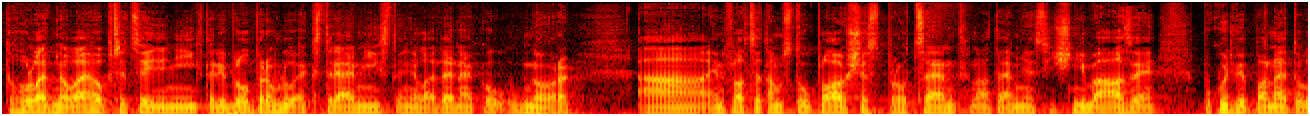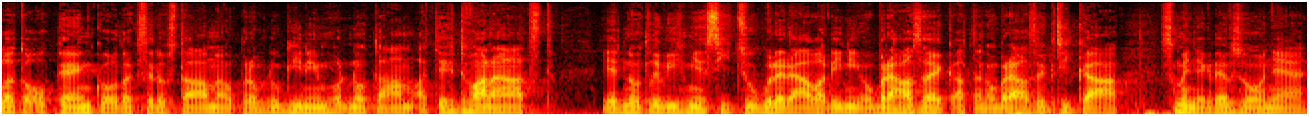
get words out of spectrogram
toho lednového přecenění, který byl opravdu extrémní, stejně leden jako únor, a inflace tam stoupla o 6% na té měsíční bázi. Pokud vypadne tohleto okénko, tak se dostáváme opravdu k jiným hodnotám a těch 12 jednotlivých měsíců bude dávat jiný obrázek a ten obrázek říká, jsme někde v zóně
